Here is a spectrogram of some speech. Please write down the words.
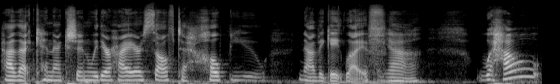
have that connection with your higher self to help you navigate life. Yeah. Well, How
